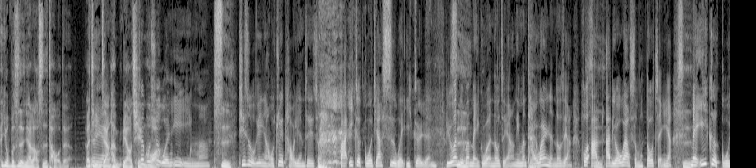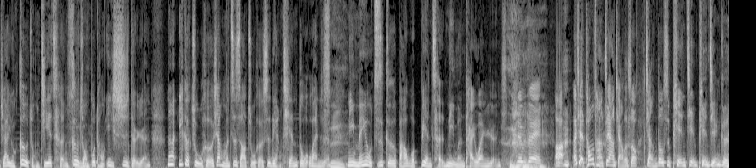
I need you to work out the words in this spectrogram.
又不是人家老师投的。而且你这样很标签化，这不是文艺营吗？是。其实我跟你讲，我最讨厌这种 把一个国家视为一个人，比如说你们美国人都怎样，你们台湾人都怎样，或阿阿刘啊什么都怎样。是。每一个国家有各种阶层、各种不同意识的人。那一个组合，像我们至少组合是两千多万人，是。你没有资格把我变成你们台湾人，对不对 啊？而且通常这样讲的时候，讲都是偏见、偏见跟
